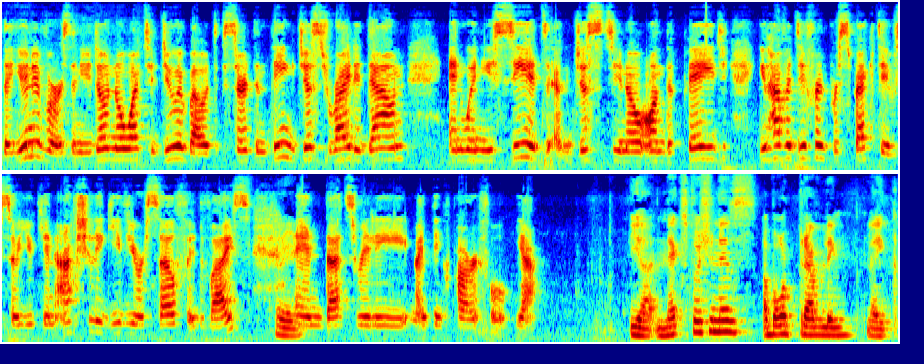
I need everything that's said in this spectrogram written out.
the universe and you don't know what to do about certain thing just write it down. And when you see it uh, just you know on the page you have a different perspective. So you can actually give yourself advice. Mm. and that's really i think powerful. Yeah. Yeah. Next question is about traveling. Like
